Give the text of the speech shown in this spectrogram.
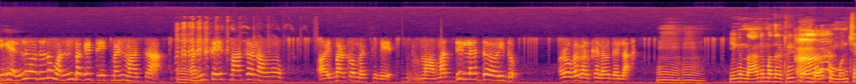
ಈಗ ಎಲ್ಲ ಹೋದ್ರು ಒಂದ್ ಬಗೆ ಟ್ರೀಟ್ಮೆಂಟ್ ಮಾತ್ರ. ಒಂದ್ ಫೇಸ್ ಮಾತ್ರ ನಾವು ಇದ್ ಮಾಡ್ಕೊಂಡ್ ಬರ್ತೀವಿ ಮದ್ದಿಲ್ಲದ ಇದು ರೋಗಗಳು ಕೆಲವುದೆಲ್ಲ. ಈಗ ನಾನು ನಿಮ್ಮ ಹತ್ರ ಟ್ರೀಟ್ಮೆಂಟ್ ಬರೋಕ್ಕೂ ಮುಂಚೆ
